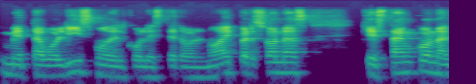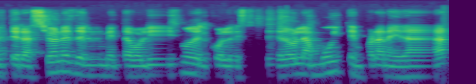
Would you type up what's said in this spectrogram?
metabolismo del colesterol, ¿no? Hay personas que están con alteraciones del metabolismo del colesterol a muy temprana edad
